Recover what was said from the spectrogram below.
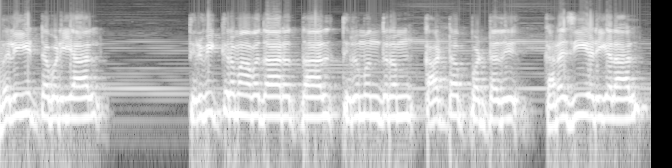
வெளியிட்டபடியால் திருவிக்கிரம அவதாரத்தால் திருமந்திரம் காட்டப்பட்டது கடைசி அடிகளால்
